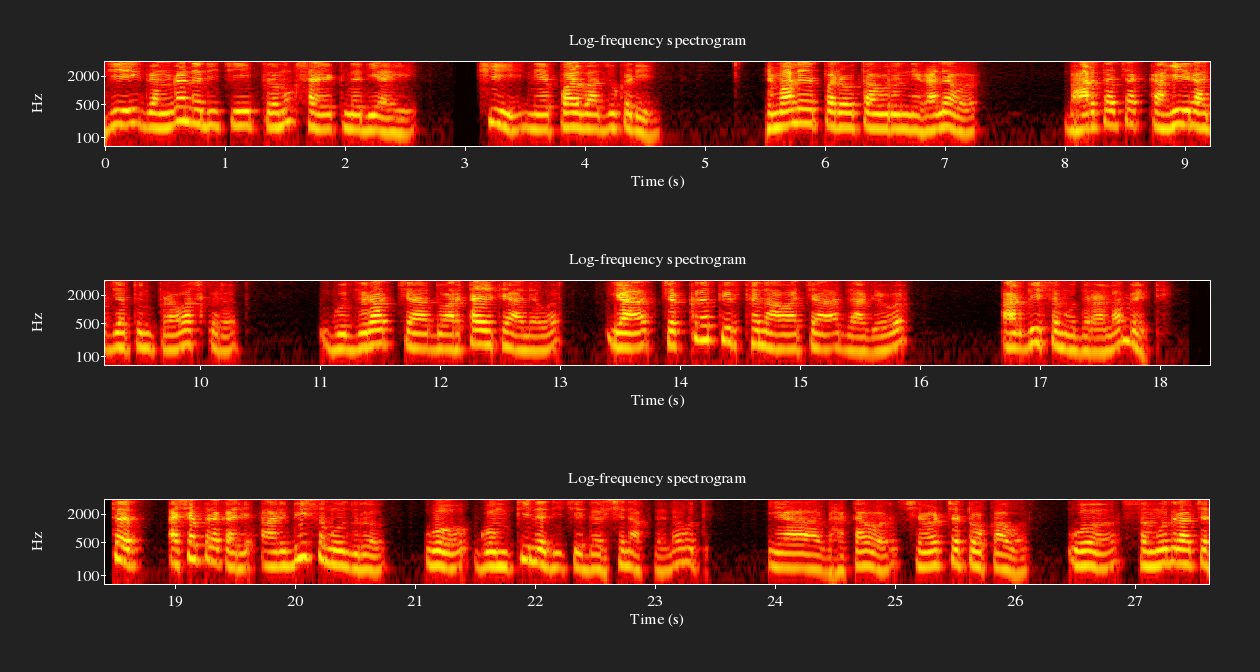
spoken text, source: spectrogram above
जी गंगा नदीची प्रमुख सहाय्यक नदी आहे ही नेपाळ बाजूकडील हिमालय पर्वतावरून निघाल्यावर भारताच्या काही राज्यातून प्रवास करत गुजरातच्या द्वारका येथे आल्यावर या चक्रतीर्थ नावाच्या जागेवर अरबी समुद्राला मिळते. तर अशा प्रकारे अरबी समुद्र व गोमती नदीचे दर्शन आपल्याला होते. या घाटावर शेवटच्या टोकावर व समुद्राच्या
